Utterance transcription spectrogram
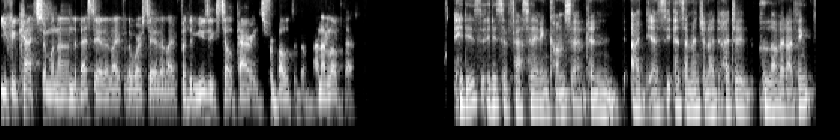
you could catch someone on the best day of their life or the worst day of their life, but the music still carries for both of them, and I love that. It is. It is a fascinating concept, and I, as as I mentioned, I, I do love it. I think,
